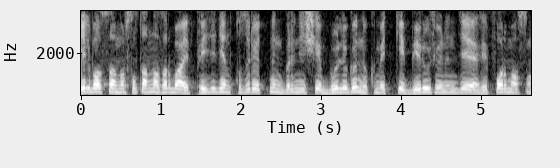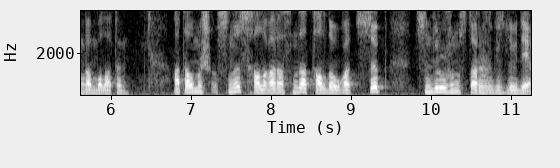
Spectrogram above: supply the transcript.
Елбасы Нұрсұлтан Назарбаев президент құзыретінің бірнеше бөлігін үкіметке беру жөнінде реформа ұсынған болатын. Аталмыш ұсыныс халық арасында талдауға түсіп, түсіндіру жұмыстары жүргізілуде.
